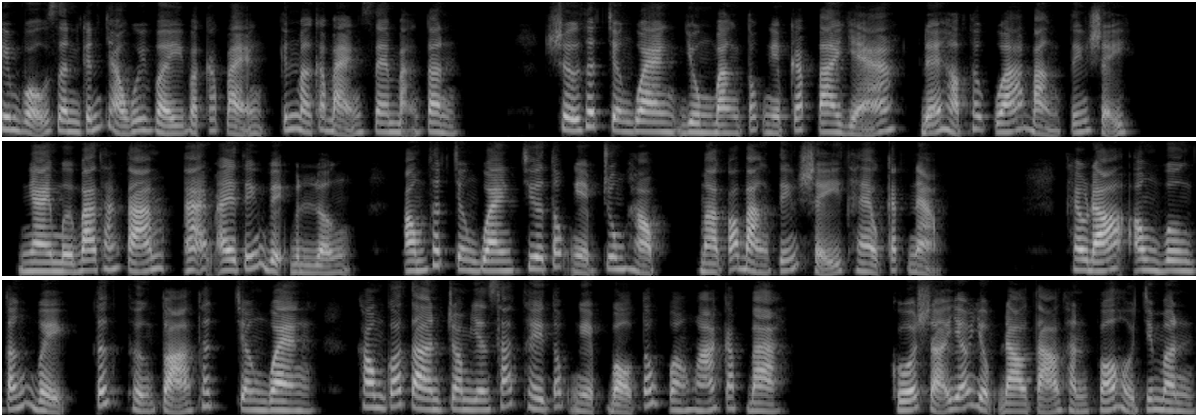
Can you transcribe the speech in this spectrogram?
Kim Vũ xin kính chào quý vị và các bạn. Kính mời các bạn xem bản tin. Sư Thích Chân Quang dùng bằng tốt nghiệp cấp 3 giả để hợp thức hóa bằng tiến sĩ. Ngày 13 tháng 8, AFA Tiếng Việt bình luận, ông Thích Chân Quang chưa tốt nghiệp trung học mà có bằng tiến sĩ theo cách nào. Theo đó, ông Vương Tấn Việt, tức Thượng tọa Thích Chân Quang, không có tên trong danh sách thi tốt nghiệp Bộ Túc Văn hóa cấp 3 của Sở Giáo dục Đào tạo thành phố Hồ Chí Minh,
